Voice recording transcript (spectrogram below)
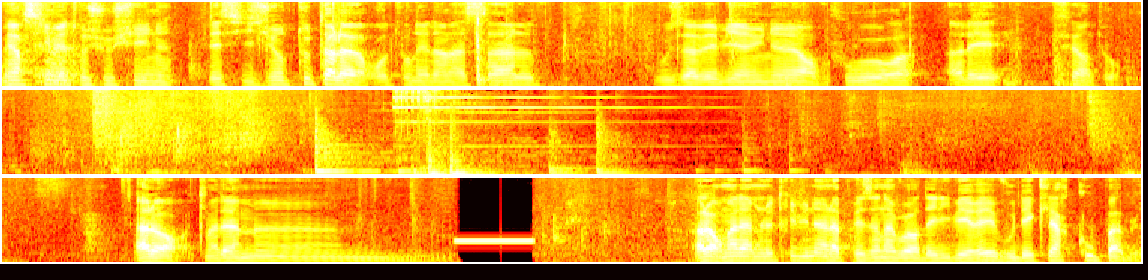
Merci, Maître Chouchine. Décision tout à l'heure. Retournez dans la salle. Vous avez bien une heure pour aller faire un tour. Alors, Madame. Alors, Madame, le tribunal, après en avoir délibéré, vous déclare coupable.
